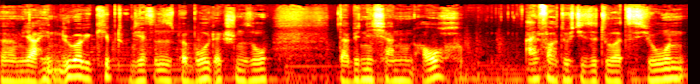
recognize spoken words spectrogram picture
ähm, ja, hinten übergekippt. Und jetzt ist es bei Bold Action so, da bin ich ja nun auch einfach durch die Situation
